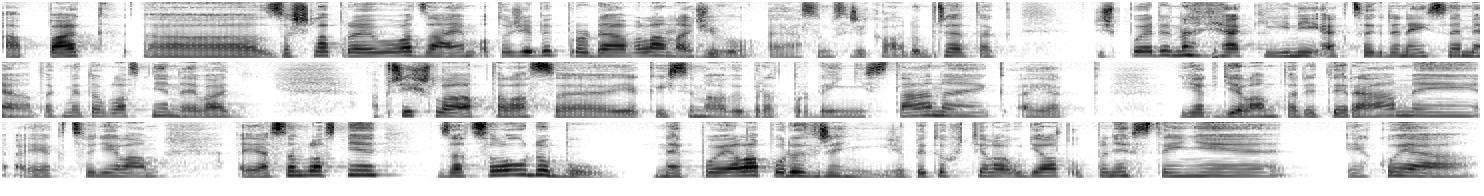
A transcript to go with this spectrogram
A pak uh, zašla projevovat zájem o to, že by prodávala naživo. A já jsem si říkala, dobře, tak když pojede na nějaký jiný akce, kde nejsem já, tak mi to vlastně nevadí. A přišla a ptala se, jaký se má vybrat prodejní stánek a jak jak dělám tady ty rámy a jak co dělám. A já jsem vlastně za celou dobu nepojela podezření, že by to chtěla udělat úplně stejně jako já,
